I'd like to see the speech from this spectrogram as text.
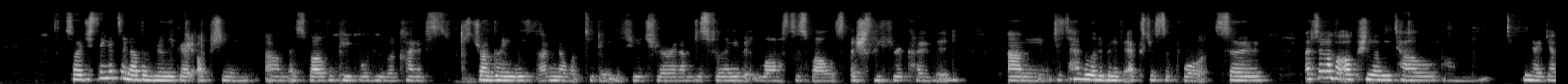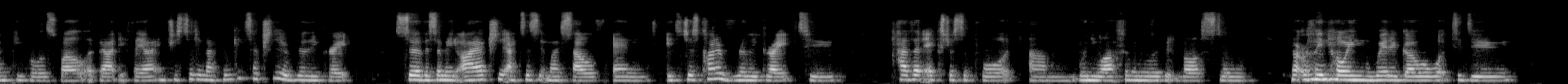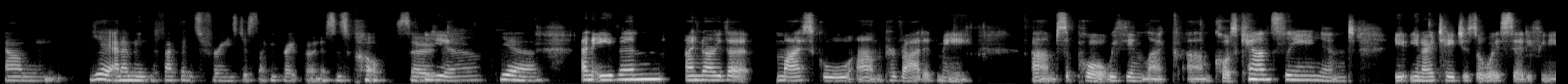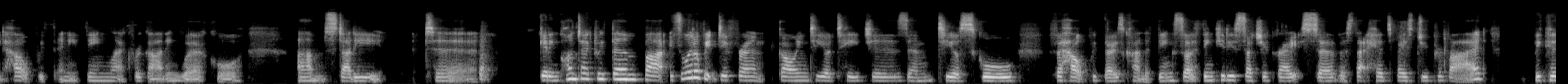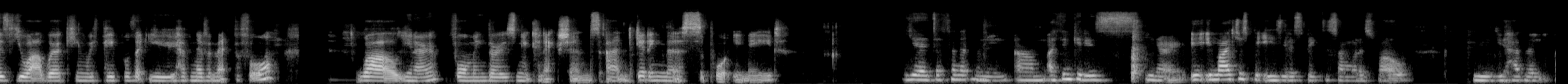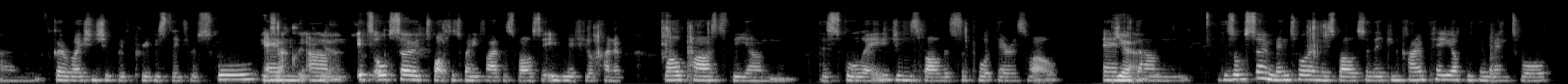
So I just think it's another really great option um, as well for people who are kind of struggling with, I don't know what to do in the future. And I'm just feeling a bit lost as well, especially through COVID. Um, just have a little bit of extra support. So that's another option that we tell um, you know young people as well about if they are interested and i think it's actually a really great service. I mean i actually access it myself and it's just kind of really great to have that extra support um, when you are feeling a little bit lost and not really knowing where to go or what to do. Um, yeah and i mean the fact that it's free is just like a great bonus as well. So yeah. yeah. And even i know that my school um, provided me um, support within like um, course counseling and you know teachers always said if you need help with anything like regarding work or um, study to get in contact with them. But it's a little bit different going to your teachers and to your school for help with those kind of things. So i think it is such a great service that headspace do provide because you are working with people that you have never met before while you know forming those new connections and getting the support you need yeah, definitely. Um, I think it is, you know, it, it might just be easy to speak to someone as well who you haven't um, got a relationship with previously through school. Exactly, and um, yeah. it's also 12 to 25 as well. So even if you're kind of well past the um, the school age as well, there's support there as well. And Yeah. um, there's also mentoring as well. So they can kind of pair you up with a mentor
